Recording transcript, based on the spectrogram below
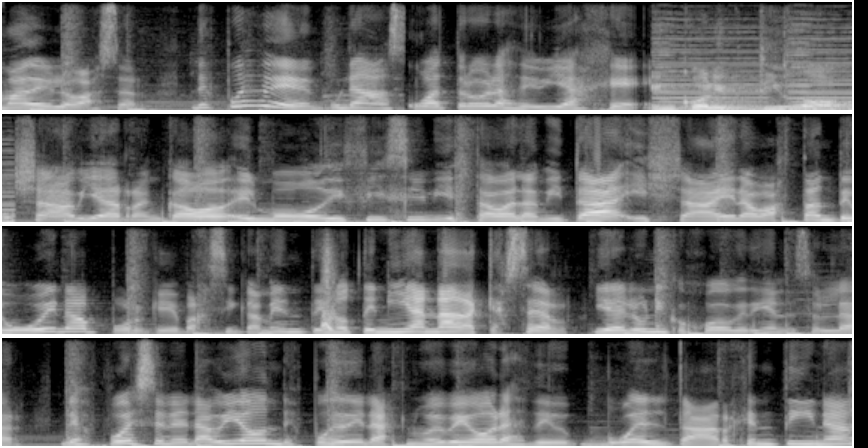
madre lo va a hacer. Después de unas cuatro horas de viaje En colectivo. ya había arrancado el modo difícil y estaba a la mitad y ya era bastante buena porque básicamente no tenía nada que hacer y era el único juego que tenía en el celular. Después en el avión, después de las nueve horas de vuelta a Argentina,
